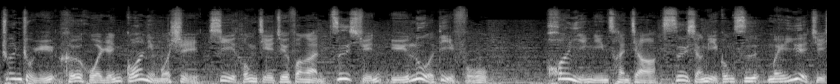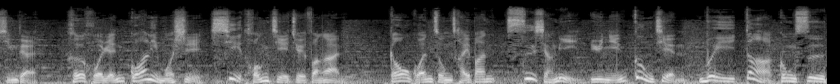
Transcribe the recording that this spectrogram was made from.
专注于合伙人管理模式系统解决方案咨询与落地服务，欢迎您参加思想力公司每月举行的合伙人管理模式系统解决方案。高管总裁班，思想力与您共建伟大公司。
